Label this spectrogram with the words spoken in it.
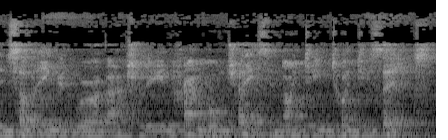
in southern England were actually in Cranborne Chase in 1926.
